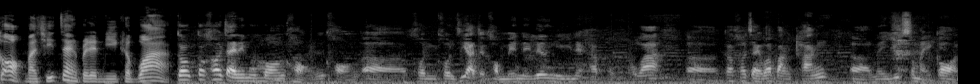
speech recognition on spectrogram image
ก็ออกมาชี้แจงประเด็นนี้ครับว่า ก็ก็เข้าใจในมุมมองของของคนคนที่อาจจะคอมเมนต์ในเรื่องนี้นะครับผมเพราะว่าก็เข้าใจว่าบางครั้งในยุคสมัยก่อน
